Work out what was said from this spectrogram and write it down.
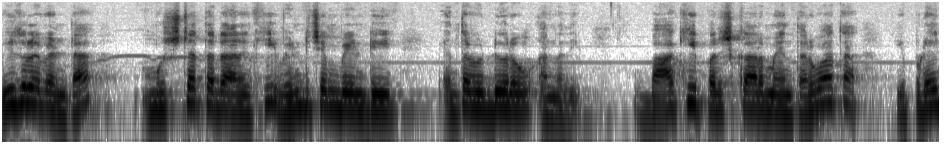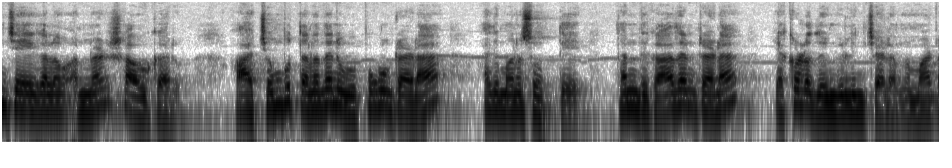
వీధుల వెంట ముష్టెత్తడానికి వెండి చెంబేంటి? ఎంత విడ్డూరం అన్నది. బాకీ పరిష్కారమైన తర్వాత ఇప్పుడేం చేయగలం అన్నాడు షావుకారు. ఆ చెంబు తనదని ఒప్పుకుంటాడా? అది మన సొత్తే తనది కాదంటాడా? ఎక్కడో దొంగిలించాడన్నమాట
